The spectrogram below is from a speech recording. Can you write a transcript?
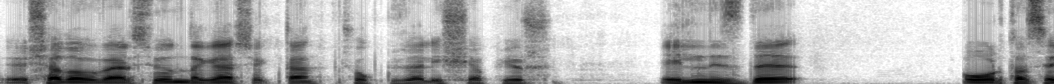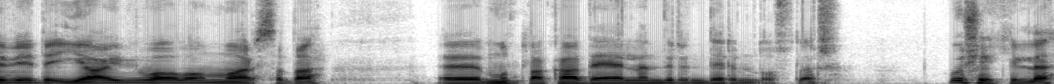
Ee, Shadow versiyonu da gerçekten çok güzel iş yapıyor. Elinizde orta seviyede iyi Ivy alan varsa da e, mutlaka değerlendirin derim dostlar. Bu şekilde.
